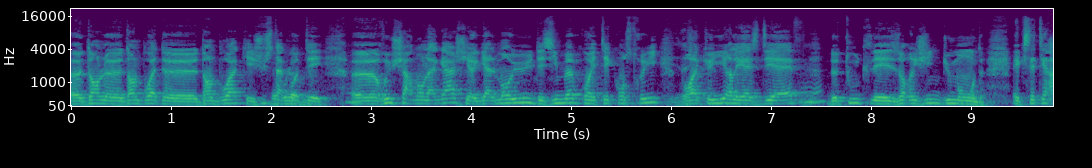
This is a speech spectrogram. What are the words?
Euh, dans le dans le bois de dans le bois qui est juste à côté. rue Chardon-Lagache, il y a également eu des immeubles qui ont été construits pour accueillir les SDF de toutes les origines du monde, etc.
